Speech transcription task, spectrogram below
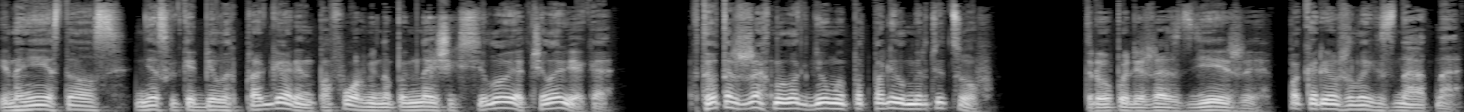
и на ней осталось несколько белых прогарин по форме, напоминающих силуэт человека. Кто-то сжахнул огнем и подпалил мертвецов. Трупы лежат здесь же, покорежило их знатно.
